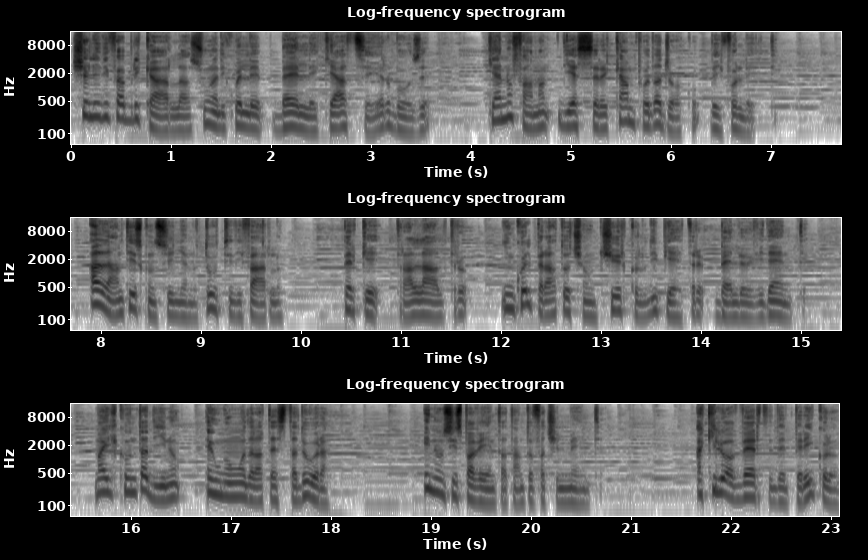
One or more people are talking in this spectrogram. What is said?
sceglie di fabbricarla su una di quelle belle chiazze erbose che hanno fama di essere campo da gioco dei folletti. Allanti sconsigliano tutti di farlo, perché, tra l'altro, in quel prato c'è un circolo di pietre bello evidente, ma il contadino è un uomo dalla testa dura e non si spaventa tanto facilmente. A chi lo avverte del pericolo,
